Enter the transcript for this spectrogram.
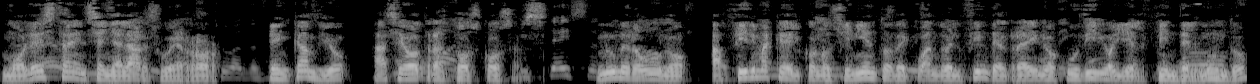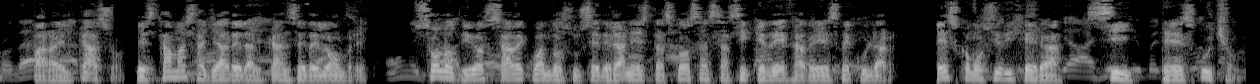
molesta en señalar su error. En cambio, hace otras dos cosas. Número uno, afirma que el conocimiento de cuando el fin del reino judío y el fin del mundo, para el caso, está más allá del alcance del hombre. Solo Dios sabe cuándo sucederán estas cosas así que deja de especular. Es como si dijera, sí, te escucho,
